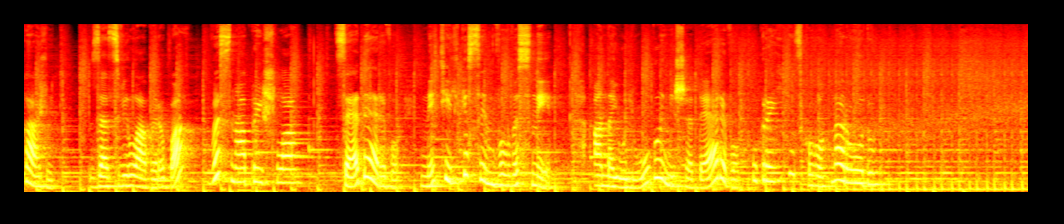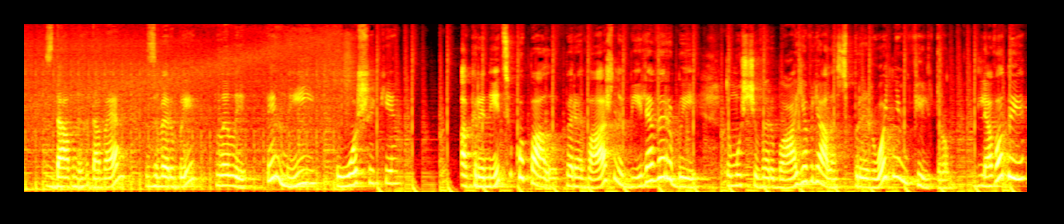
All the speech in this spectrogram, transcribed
кажуть: зацвіла верба, весна прийшла. Це дерево не тільки символ весни, а найулюбленіше дерево українського народу. З давних давен з верби плели тини, кошики. А криницю копали переважно біля верби, тому що верба являлась природнім фільтром для води.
